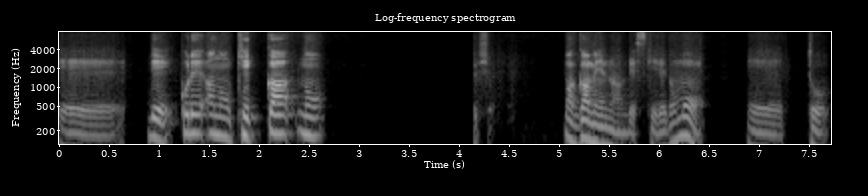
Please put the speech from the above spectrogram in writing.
えー、で、これ、あの、結果の、よいしょ。まあ、画面なんですけれども、えー、っと、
